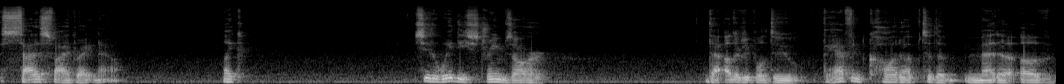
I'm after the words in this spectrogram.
satisfied right now. Like, see, the way these streams are that other people do, they haven't caught up to the meta of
